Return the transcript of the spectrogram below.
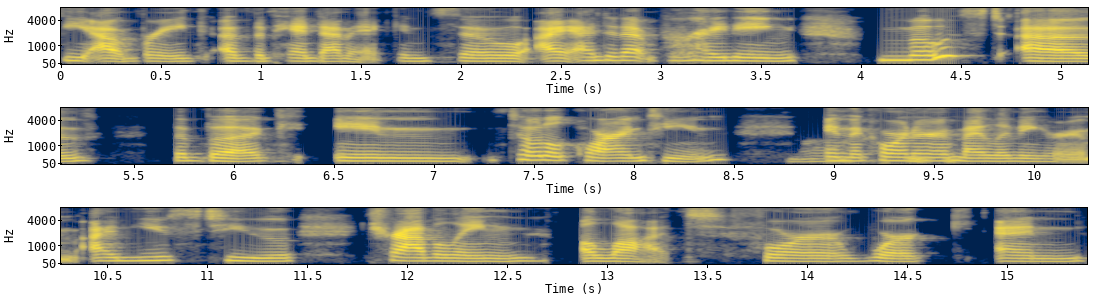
the outbreak of the pandemic. And so i ended up writing most of the book in total quarantine in the corner of my living room. I'm used to traveling a lot for work and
